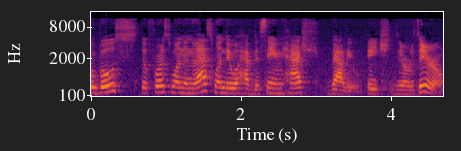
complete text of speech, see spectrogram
for both the first one and last one, they will have the same hash value, H00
